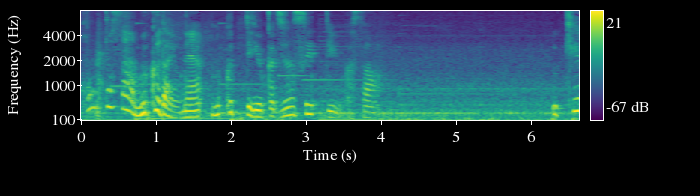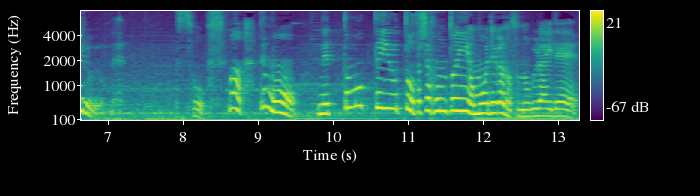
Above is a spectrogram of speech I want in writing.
ほんとさ無垢だよね。無垢っていうか純粋っていうかさ。ウケるよね。そう。まあでもネットもっていうと私は本当に思い出があるのそのぐらいで。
